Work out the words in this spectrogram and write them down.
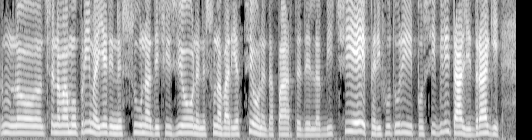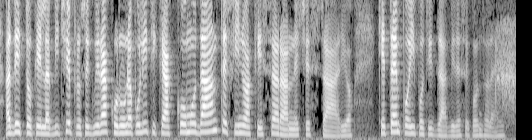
lo accennavamo prima, ieri nessuna decisione, nessuna variazione da parte della BCE. Per i futuri possibili tagli, Draghi ha detto che la BCE proseguirà con una politica accomodante fino a che sarà necessario. Che tempo è ipotizzabile secondo lei?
